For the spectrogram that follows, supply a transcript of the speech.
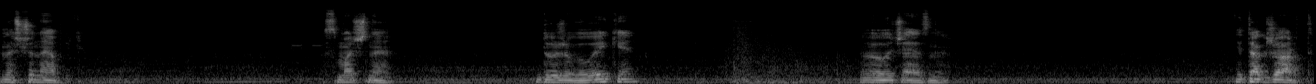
на що-небудь. Смачне. Дуже велике. Величезне. І так жарт.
